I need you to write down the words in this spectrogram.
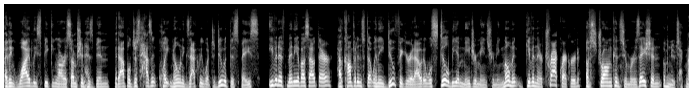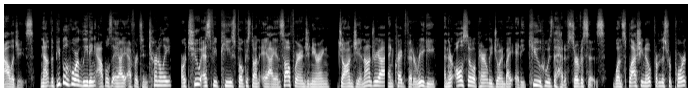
I think widely speaking, our assumption has been that Apple just hasn't quite known exactly what to do with this space, even if many of us out there have confidence that when they do figure it out, it will still be a major mainstreaming moment given their track record of strong consumerization of new technologies. Now, the people who are leading Apple's AI efforts internally are two SVPs focused on AI and software engineering, John Giannandrea and Craig Federighi, and they're also apparently joined by Eddie Cue, who is the head of services. One splashy note from this report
